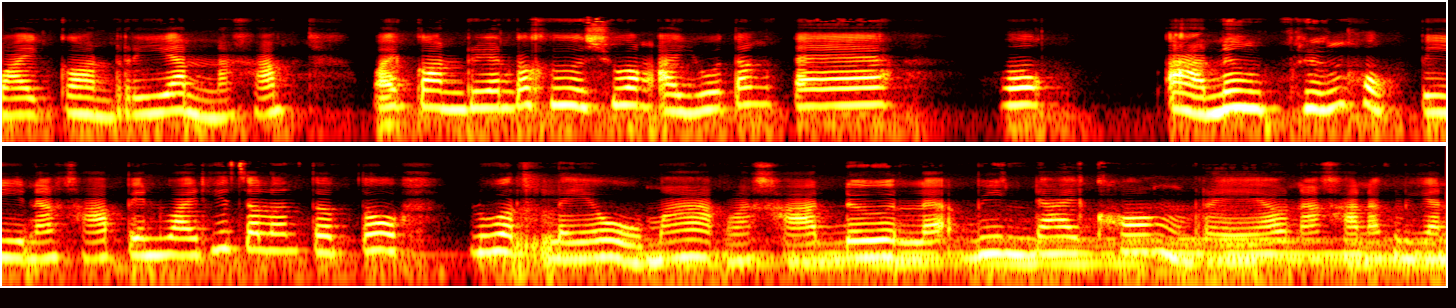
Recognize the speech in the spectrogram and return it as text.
วัยก่อนเรียนนะคะ วัยก่อนเรียนก็คือช่วงอายุตั้งแต่6อ่า1ถึง6ปีนะคะ เป็นวัยที่เจริญเติบโตรวดเร็วมากนะคะ เดินและวิ่งได้คล่องแล้วนะคะ นักเรียน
